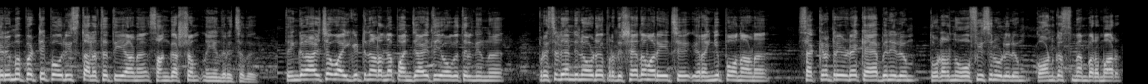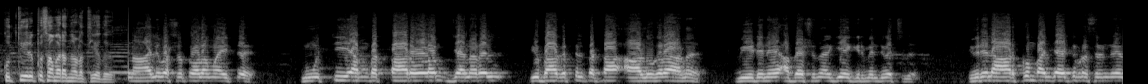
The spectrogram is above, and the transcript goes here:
എരുമപ്പെട്ടി പോലീസ് സ്ഥലത്തെത്തിയാണ് സംഘർഷം നിയന്ത്രിച്ചത്. തിങ്കളാഴ്ച വൈകിട്ട് നടന്ന പഞ്ചായത്ത് യോഗത്തിൽ നിന്ന് പ്രസിഡന്റിനോട് പ്രതിഷേധമറിയിച്ച് ഇറങ്ങിപ്പോന്നാണ് സെക്രട്ടറിയുടെ ക്യാബിനിലും തുടർന്ന് ഓഫീസിനുള്ളിലും കോൺഗ്രസ് മെമ്പർമാർ കുത്തിയിരിപ്പ് സമരം നടത്തിയത്. നാല് വർഷത്തോളമായിട്ട് നൂറ്റി അമ്പത്തി ആറോളം ജനറൽ വിഭാഗത്തിൽപ്പെട്ട ആളുകളാണ് വീടിന് അപേക്ഷ നൽകി എഗ്രിമെന്റ് വെച്ചത്. ഇവരിൽ ആർക്കും പഞ്ചായത്ത് പ്രസിഡന്റിന്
